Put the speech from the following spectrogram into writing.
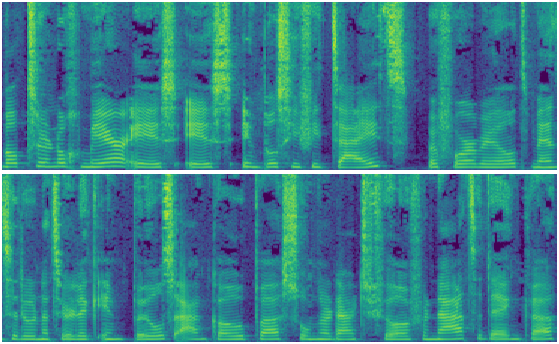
Wat er nog meer is, is impulsiviteit. Bijvoorbeeld, mensen doen natuurlijk impuls aankopen zonder daar te veel over na te denken.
